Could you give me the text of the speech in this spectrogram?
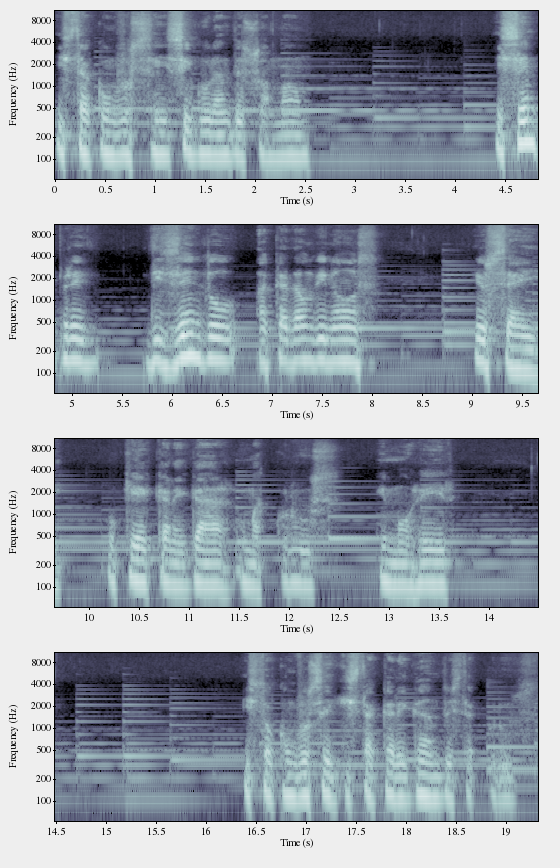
Está com você, segurando a sua mão e sempre dizendo a cada um de nós: Eu sei o que é carregar uma cruz e morrer. Estou com você que está carregando esta cruz.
